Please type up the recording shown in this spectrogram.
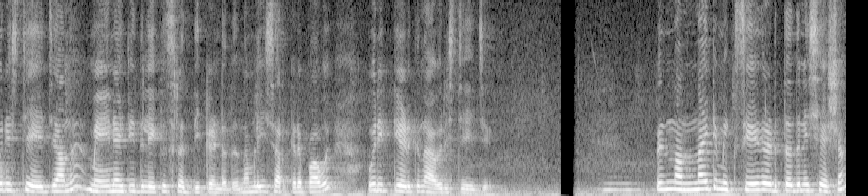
ഒരു സ്റ്റേജാണ് മെയിനായിട്ട് ഇതിലേക്ക് ശ്രദ്ധിക്കേണ്ടത്. നമ്മൾ ഈ ശർക്കരപ്പാവ് ഉരുക്കിയെടുക്കുന്ന ആ ഒരു സ്റ്റേജ് പിന്നെ നന്നായിട്ട് മിക്സ് ചെയ്തെടുത്തതിന് ശേഷം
